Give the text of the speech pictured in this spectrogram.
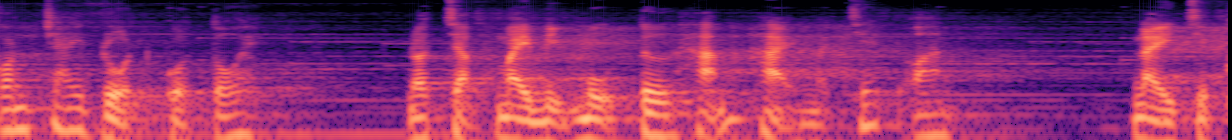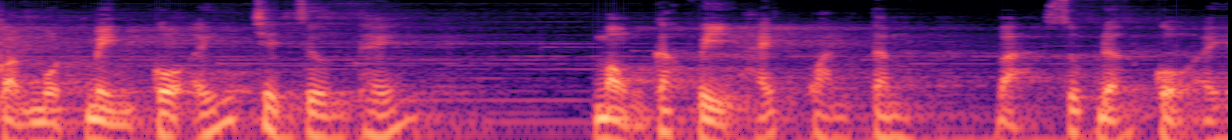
con trai ruột của tôi. Nó chẳng may bị mụ tư hãm hại mà chết oan. Này chỉ còn một mình cô ấy trên dương thế. Mong các vị hãy quan tâm và giúp đỡ cô ấy.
